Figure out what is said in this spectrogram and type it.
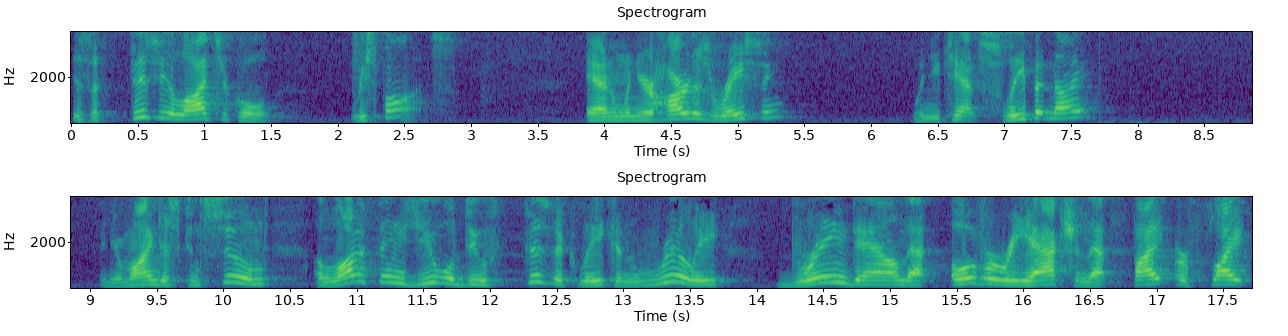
is a physiological response. And when your heart is racing, when you can't sleep at night, and your mind is consumed, a lot of things you will do physically can really bring down that overreaction, that fight or flight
